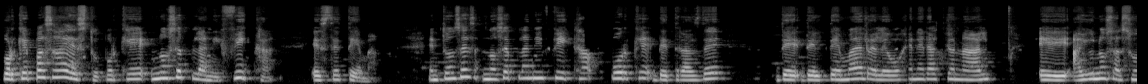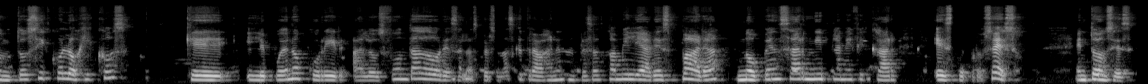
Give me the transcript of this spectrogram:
¿por qué pasa esto? ¿Por qué no se planifica este tema? Entonces, no se planifica porque detrás de, del tema del relevo generacional eh, hay unos asuntos psicológicos que le pueden ocurrir a los fundadores, a las personas que trabajan en empresas familiares para no pensar ni planificar este proceso. Entonces,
